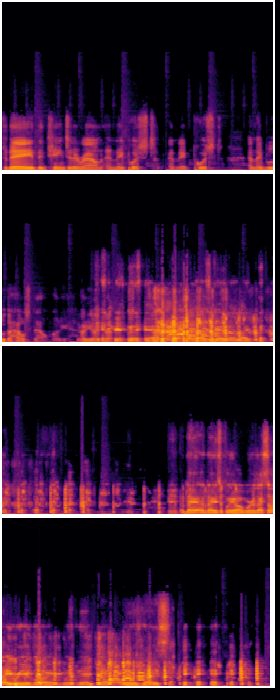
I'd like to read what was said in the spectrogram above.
Today they changed it around and they pushed and they pushed and they blew the house down, buddy. How do you like that? yeah, that was good. I like that. A, nice, a nice play on words. I saw where you're going with it. Yeah, it was nice.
